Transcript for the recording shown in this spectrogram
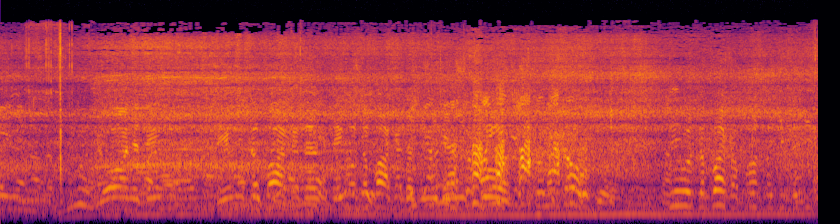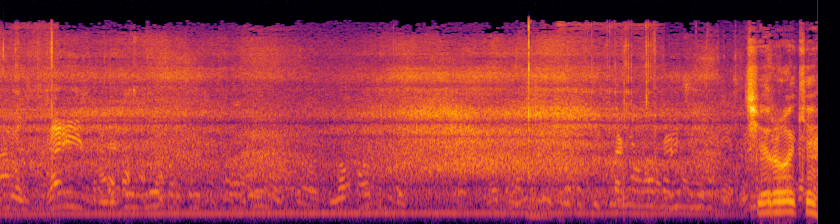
Леня, ты ему, ты ему табака, да- ты ему табака даже не донесешь. Ты ему табака просто не донесешь. Горишь, блядь. Чероки.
